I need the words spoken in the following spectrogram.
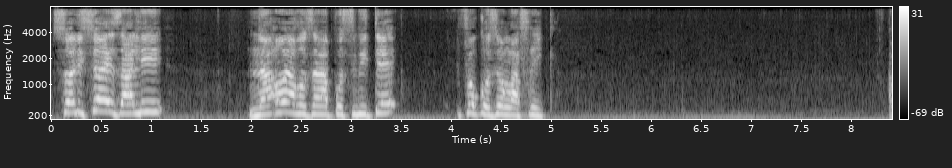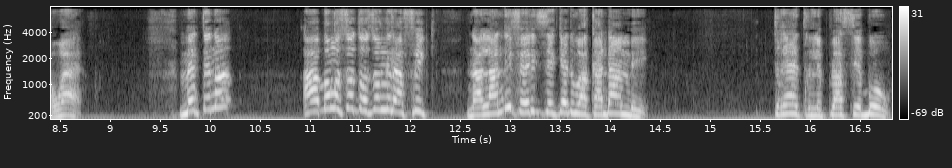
solution ezali na oyo akozala possibilité faut kozonga Afrique. Ah ouais. Maintenant, abongo ah so tozongi na Afrique, nalandi Felix Tshisekedi wa Kandambe. Traître le placebo.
